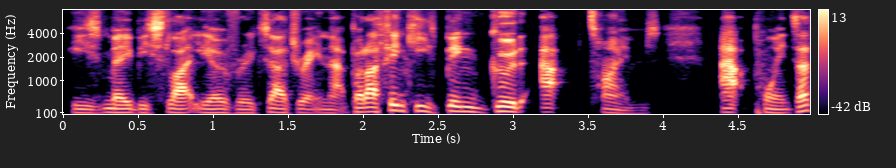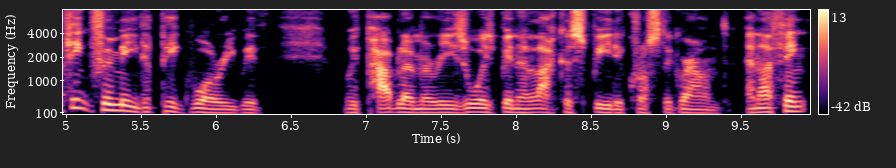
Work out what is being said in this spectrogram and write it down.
he's maybe slightly over exaggerating that, but I think he's been good at times at points. I think for me, the big worry with with Pablo Mari has always been a lack of speed across the ground. And I think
